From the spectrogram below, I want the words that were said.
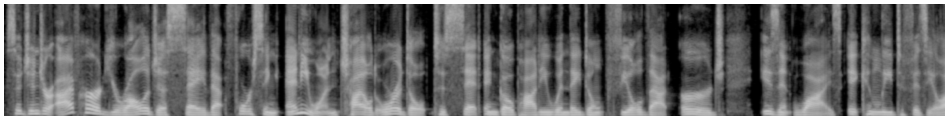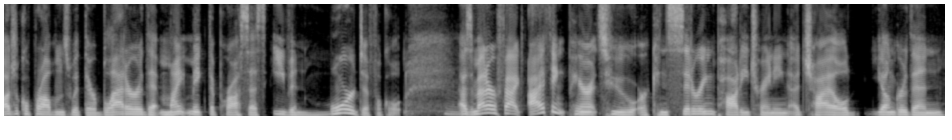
So, Ginger, I've heard urologists say that forcing anyone, child or adult, to sit and go potty when they don't feel that urge isn't wise. It can lead to physiological problems with their bladder that might make the process even more difficult. Mm. As a matter of fact, I think parents who are considering potty training a child younger than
